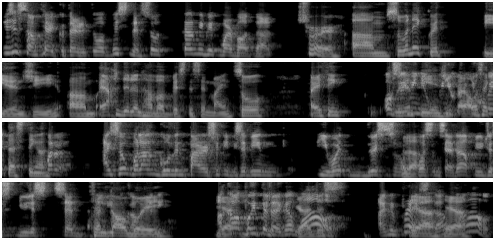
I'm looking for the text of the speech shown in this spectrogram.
this is something I could turn into a business. So tell me a bit more about that. Sure. Um, so when I quit P&G, um, I actually didn't have a business in mind. So I think Oh, so you mean you, you, parang I you was like quit- testing. A, Parang, I saw walang golden parachute. Ibig sabihin, you were, this Wala. wasn't set up. You just you just said Some "I need a cowboy. company." A cowboy talaga. Yeah, wow. just- I'm impressed. Yeah, huh? yeah. Wow.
